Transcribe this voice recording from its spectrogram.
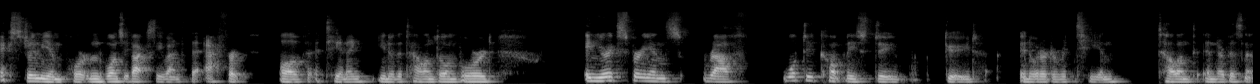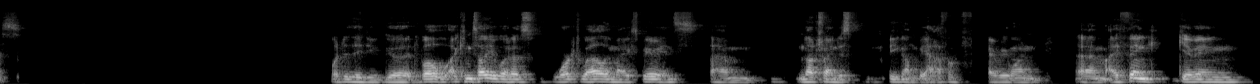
extremely important once you've actually went to the effort of attaining, you know, the talent on board. In your experience, Raph, what do companies do good in order to retain talent in their business? What do they do good? Well, I can tell you what has worked well in my experience. Um, not trying to speak on behalf of everyone. Um, I think giving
